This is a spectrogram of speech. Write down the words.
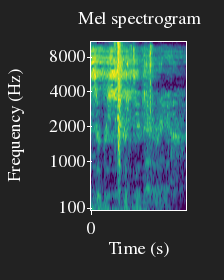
It's a restricted area.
